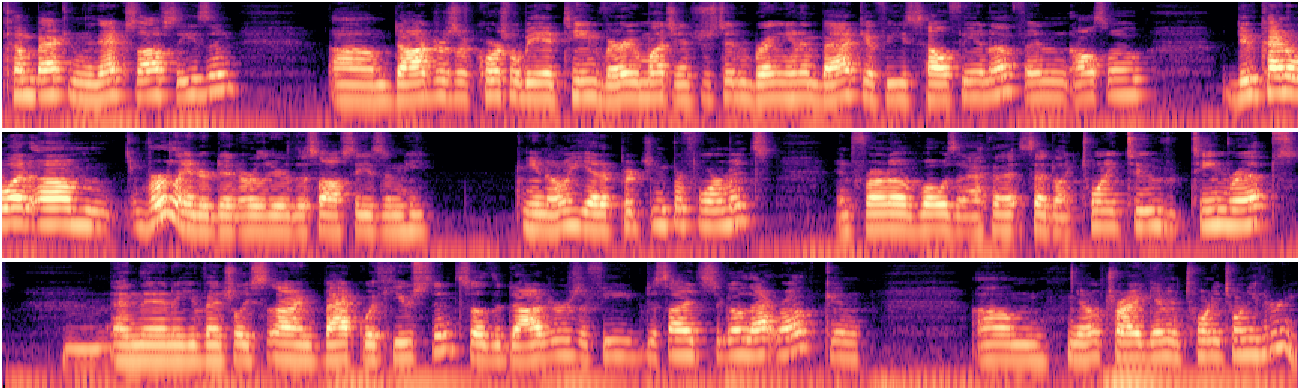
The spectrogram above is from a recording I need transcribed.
come back in the next off season. Um, Dodgers, of course, will be a team very much interested in bringing him back if he's healthy enough, and also do kind of what um, Verlander did earlier this offseason. He, you know, he had a pitching performance in front of what was it? I think it said like 22 team reps, and then he eventually signed back with Houston. So the Dodgers, if he decides to go that route, can um, you know try again in 2023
